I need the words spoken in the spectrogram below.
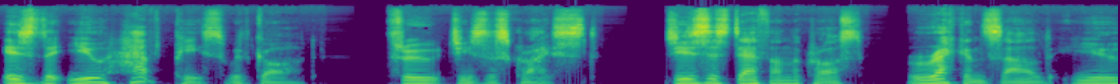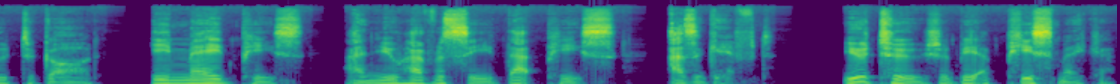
is that you have peace with God through Jesus Christ. Jesus' death on the cross reconciled you to God. He made peace, and you have received that peace as a gift. You too should be a peacemaker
